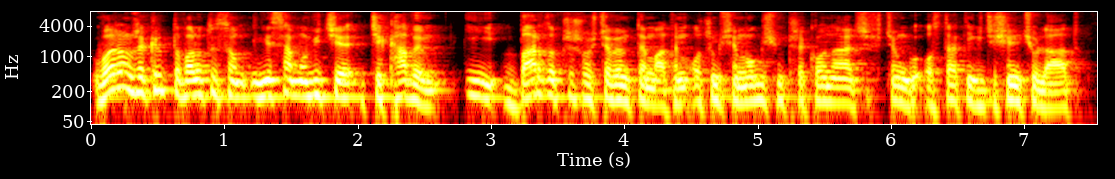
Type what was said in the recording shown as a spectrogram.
uważam, że kryptowaluty są niesamowicie ciekawym i bardzo przyszłościowym tematem, o czym się mogliśmy przekonać w ciągu ostatnich 10 lat.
